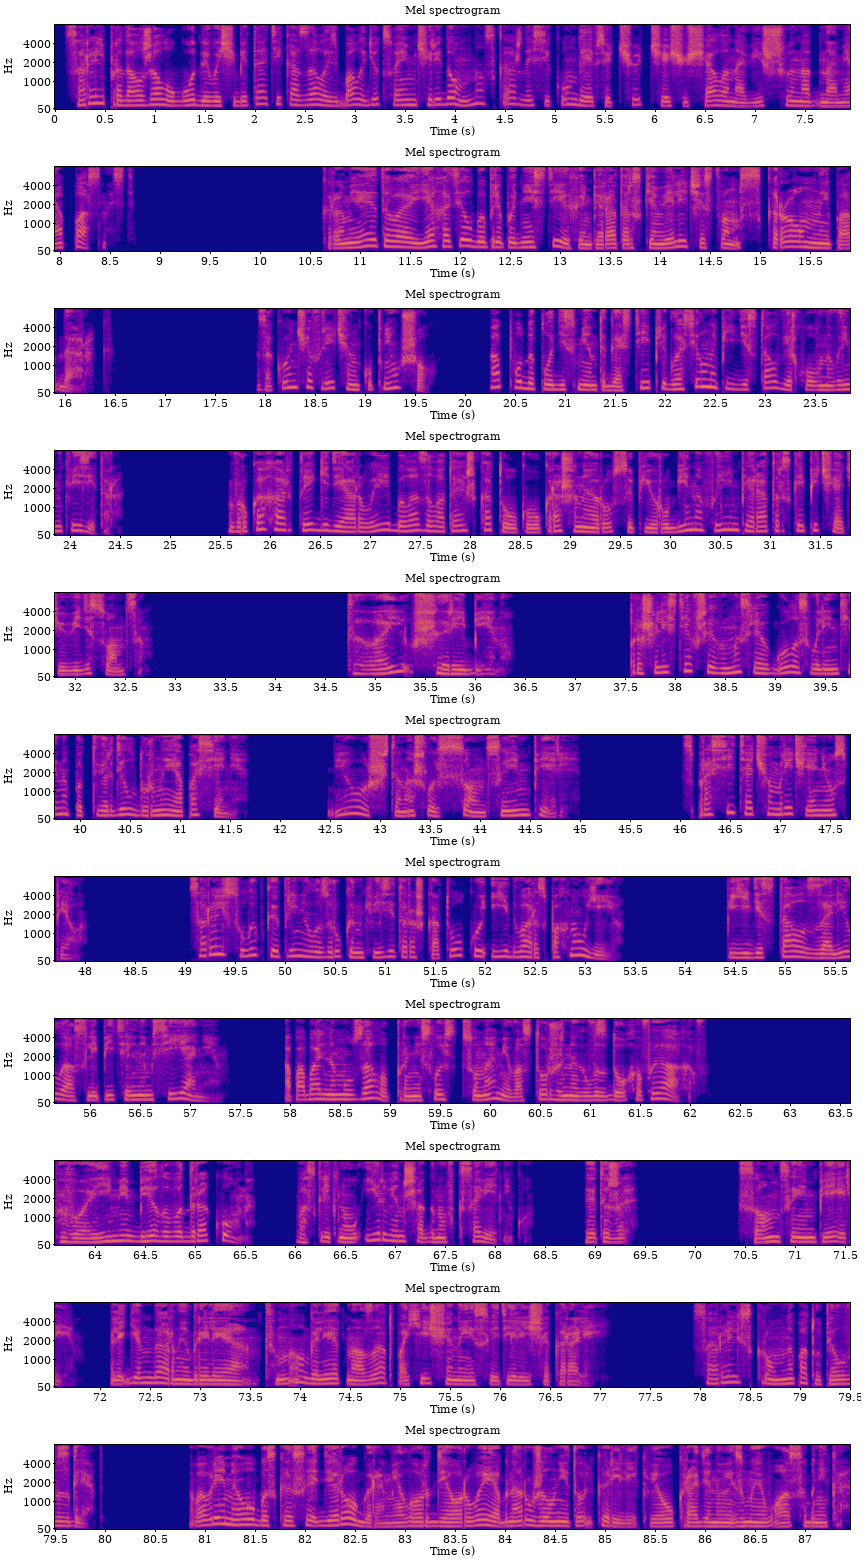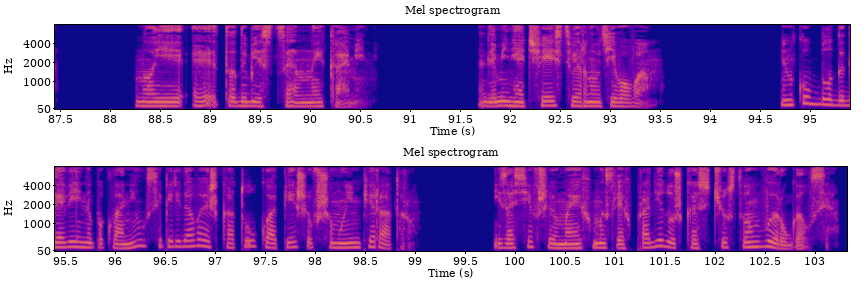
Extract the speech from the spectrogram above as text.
Сорель продолжал угодливо щебетать, и, казалось, бал идет своим чередом, но с каждой секундой я все четче ощущала нависшую над нами опасность. Кроме этого, я хотел бы преподнести их императорским величеством скромный подарок. Закончив речь, Инкуб не ушел, а под аплодисменты гостей пригласил на пьедестал Верховного Инквизитора. В руках Артеги Диарвей была золотая шкатулка, украшенная россыпью рубинов и императорской печатью в виде солнца. «Твою шеребину!» Прошелестевший в мыслях голос Валентина подтвердил дурные опасения. «Неужто нашлось солнце Империи?» Спросить, о чем речь, я не успела. Сорель с улыбкой принял из рук инквизитора шкатулку и едва распахнул ее, Пьедестал залило ослепительным сиянием, а по бальному залу пронеслось цунами восторженных вздохов и ахов. «Во имя белого дракона!» — воскликнул Ирвин, шагнув к советнику. «Это же...» «Солнце Империи, легендарный бриллиант, много лет назад похищенный из святилища королей». Сорель скромно потупил взгляд. Во время обыска с Эдди Рогерами лорд Диорвей обнаружил не только реликвию, украденную из моего особняка, но и этот бесценный камень. Для меня честь вернуть его вам. Инкуб благоговейно поклонился, передавая шкатулку опешившему императору. И засевший в моих мыслях прадедушка с чувством выругался.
